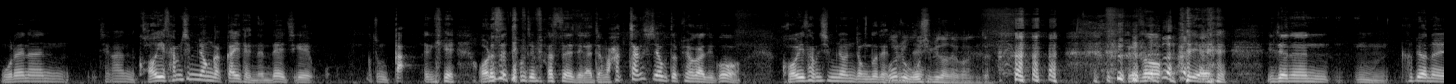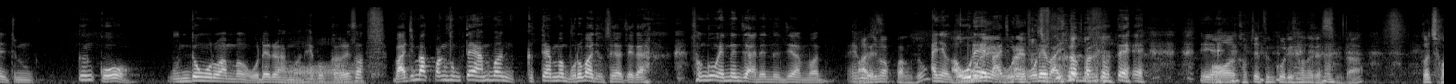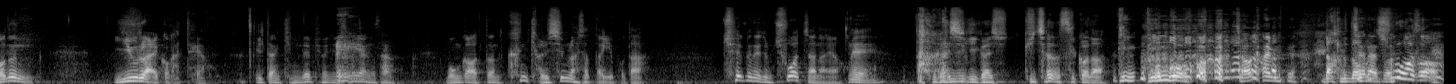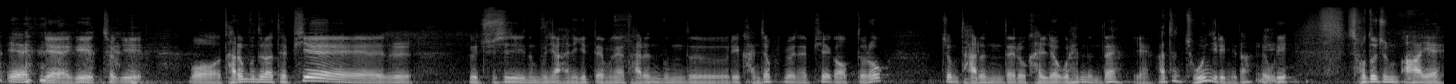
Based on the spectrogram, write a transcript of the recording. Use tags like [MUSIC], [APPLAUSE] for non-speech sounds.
올해는 제가 한 거의 30년 가까이 됐는데, 지금 좀 까, 이게 [LAUGHS] 어렸을 때부터 폈어요, 제가. 정말 학창 시절부터 펴가지고, 거의 30년 정도 됐는데. 그거 50이 다 돼가는데. [LAUGHS] 그래서 [LAUGHS] 예 이제는 음, 흡연을 좀 끊고 운동으로 한번 올해를 한번 어. 해볼까. 그래서 마지막 방송 때 한번 그때 한번 물어봐 주세요. 제가 성공했는지 안 했는지 한번 해보겠습니다. 마지막 방송? 아니요 아, 올해, 올해, 마지막 올해 올해, 마지막 방송 때. 예. 어, 갑자기 등골이 서늘했습니다. 그 저는 이유를 알 것 같아요. 일단 김 대표님 [CLEARS THROAT] 성향상 뭔가 어떤 큰 결심을 하셨다기보다 최근에 좀 추웠잖아요. 네. 나가시기가 쉬- 귀찮았을 거다. 빙, 빙고 [LAUGHS] 정확합니다. 나 너무 귀찮아서. 추워서. 예. 예, 그 저기 뭐 다른 분들한테 피해를 그 주시는 분이 아니기 때문에 다른 분들이 간접 흡연에 피해가 없도록 좀 다른 데로 가려고 했는데 예, 하여튼 좋은 일입니다. 근데 우리 저도 좀 아 예.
